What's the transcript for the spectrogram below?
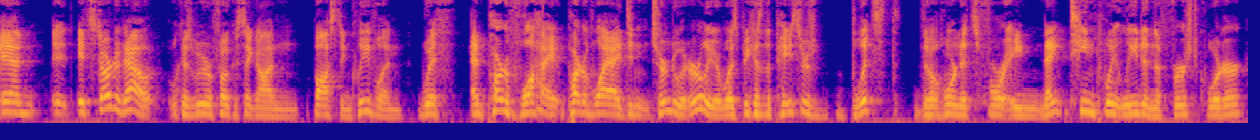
And it, it started out because we were focusing on Boston Cleveland with and part of why part of why I didn't turn to it earlier was because the Pacers blitzed the Hornets for a 19 point lead in the first quarter.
